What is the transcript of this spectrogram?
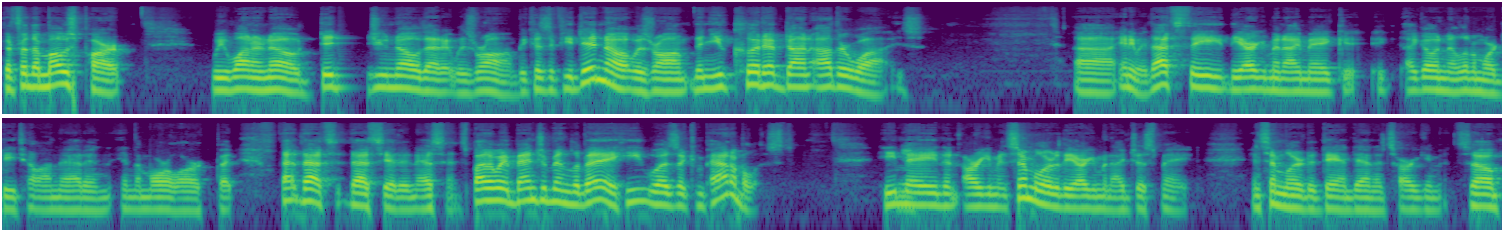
But for the most part, we want to know, did you know that it was wrong? Because if you did know it was wrong, then you could have done otherwise uh, anyway, that's the the argument I make. I go into a little more detail on that in, in the moral arc, but that, that's that's it in essence. By the way, Benjamin Libet, he was a compatibilist. He yeah. made an argument similar to the argument I just made, and similar to Dan Dennett's argument. So,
